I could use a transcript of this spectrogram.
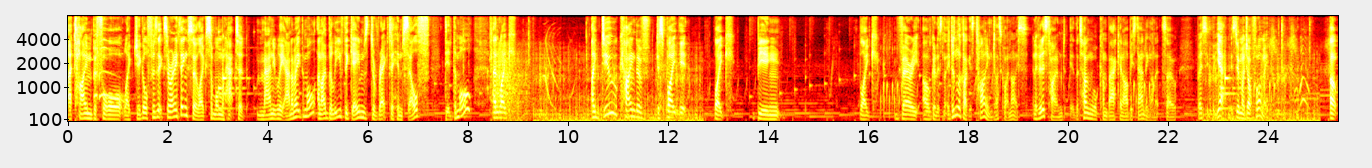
a time before like jiggle physics or anything, so like someone had to manually animate them all, and I believe the game's director himself did them all, and like I do kind of, despite it like being like very oh good, it's, not, it doesn't look like it's timed. That's quite nice, and if it is timed, the tongue will come back and I'll be standing on it. So basically, yeah, it's doing my job for me. Oh,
